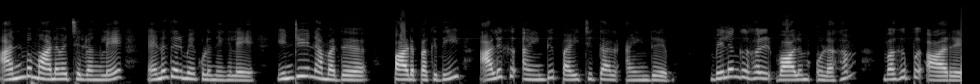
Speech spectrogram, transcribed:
அன்பு மாணவ செல்வங்களே எனதருமை குழந்தைகளே இன்றைய நமது பாடப்பகுதி அழகு ஐந்து பயிற்சித்தாள் ஐந்து விலங்குகள் வாழும் உலகம் வகுப்பு ஆறு.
